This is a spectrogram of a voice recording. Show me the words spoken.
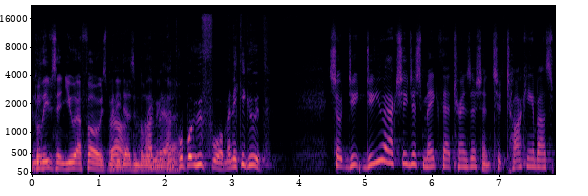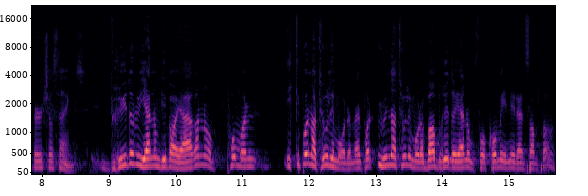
believes in UFOs, but he doesn't believe han, in han tror God. på ufoer, men ikke Gud. So, do, do you actually just make that transition to talking about spiritual things? Bryter du gjennom de barrierene, og på man, ikke på en naturlig måte, men på en unaturlig måte, bare bryter gjennom for å komme inn i den samtalen?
